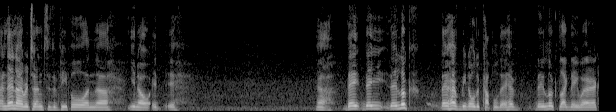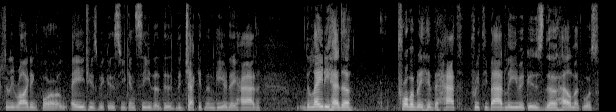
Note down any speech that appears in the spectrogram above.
and then I returned to the people and uh, you know it, it, yeah. They they they look they have been older couple. They have they looked like they were actually riding for ages because you can see the, the, the jacket and gear they had. The lady had a, probably hit the hat pretty badly because the helmet was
